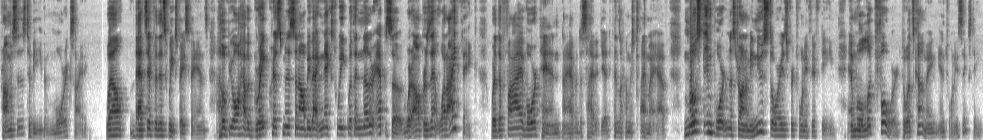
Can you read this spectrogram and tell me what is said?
promises to be even more exciting. Well, that's it for this week, Space fans. I hope you all have a great Christmas, and I'll be back next week with another episode where I'll present what I think were the five or ten, I haven't decided yet, depends on how much time I have, most important astronomy news stories for 2015, and we'll look forward to what's coming in 2016.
